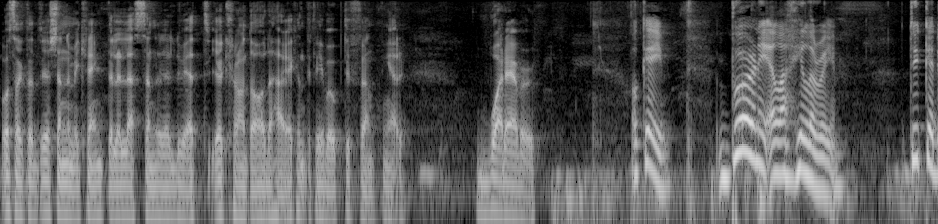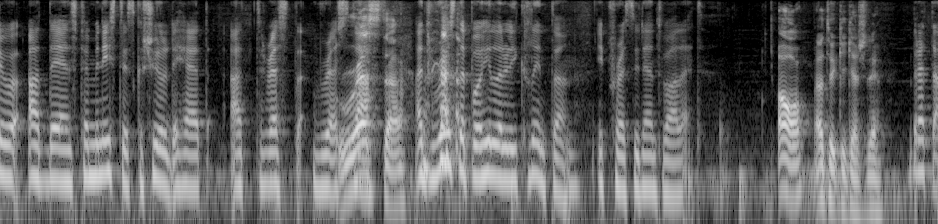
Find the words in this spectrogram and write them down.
och sagt att jag känner mig kränkt eller ledsen eller du vet, jag klarar inte av det här, jag kan inte leva upp till förväntningar. Whatever. Okej. Bernie eller Hillary? Tycker du att det är ens feministiska skyldighet att rösta, rösta, Rösta? att rösta på Hillary Clinton i presidentvalet? Ja, jag tycker kanske det. Berätta.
